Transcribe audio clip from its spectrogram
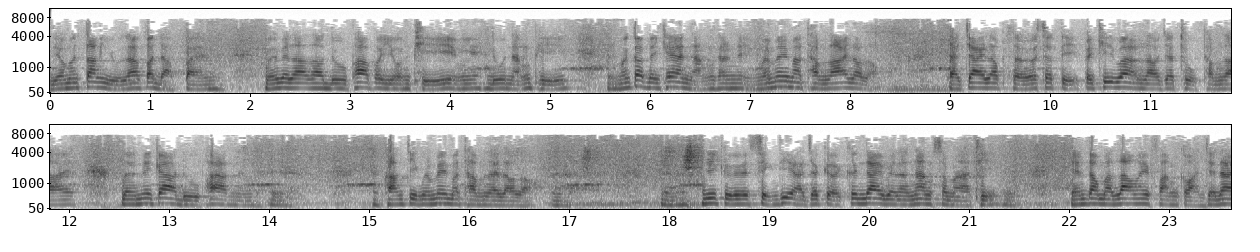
เดี๋ยวมันตั้งอยู่แล้วก็ดับไป เหมือนเวลาเราดูภาพยนตร์ผีอย่างนี้ดูหนังผี มันก็เป็นแค่หนังเท่านั้นเองมันไม่มาทำร้ายเราหรอก แต่ใจเราเผลอสติไปคิดว่าเราจะถูกทำร้ายเลยไม่กล้าดูภาพนั้นความจริงมันไม่มาทำอะไรเราหรอก นี่คือสิ่งที่อาจจะเกิดขึ้นได้เวลานั่งสมาธิฉะนั้นต้องมาเล่าให้ฟังก่อนจะได้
